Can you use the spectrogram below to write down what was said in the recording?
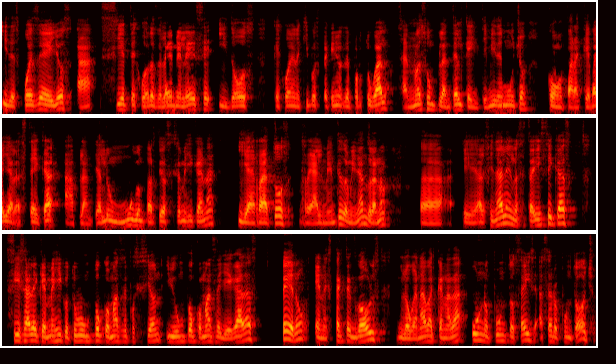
y después de ellos a siete jugadores de la MLS y dos que juegan en equipos pequeños de Portugal. O sea, no es un plantel que intimide mucho como para que vaya a la Azteca a plantearle un muy buen partido a la selección mexicana y a ratos realmente dominándola, ¿no? Eh, al final en las estadísticas sí sale que México tuvo un poco más de posición y un poco más de llegadas, pero en expected goals lo ganaba Canadá 1.6 a 0.8.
